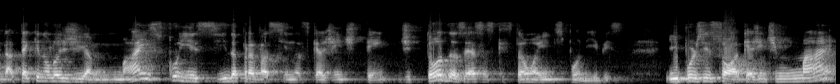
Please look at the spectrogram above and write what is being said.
da tecnologia mais conhecida para vacinas que a gente tem, de todas essas que estão aí disponíveis, e por si só, que a gente mais,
